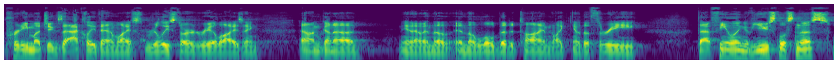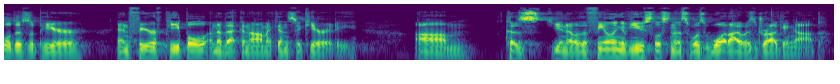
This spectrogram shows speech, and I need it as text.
pretty much exactly then when I really started realizing, and I'm gonna you know in the in the little bit of time like you know the three that feeling of uselessness will disappear and fear of people and of economic insecurity. Um, cause, you know, the feeling of uselessness was what I was drugging up.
